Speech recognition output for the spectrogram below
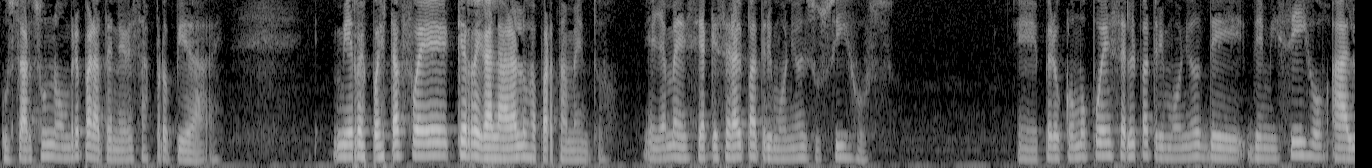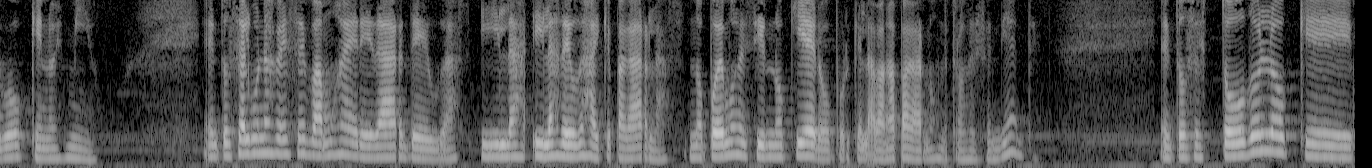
usar su nombre para tener esas propiedades. Mi respuesta fue que regalara los apartamentos. Y ella me decía que ese era el patrimonio de sus hijos. Eh, pero ¿cómo puede ser el patrimonio de, de mis hijos algo que no es mío? Entonces algunas veces vamos a heredar deudas y las, y las deudas hay que pagarlas. No podemos decir no quiero porque la van a pagarnos nuestros descendientes. Entonces todo lo que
